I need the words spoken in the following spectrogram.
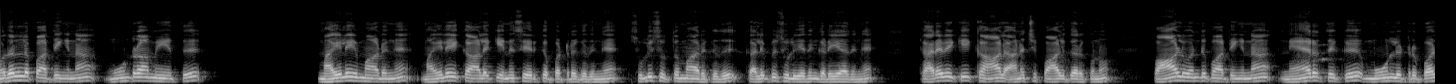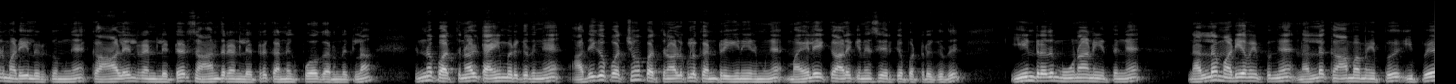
முதல்ல பார்த்தீங்கன்னா மூன்றாம் ஈத்து மயிலை மாடுங்க. மயிலை காலைக்கு என்ன சேர்க்கப்பட்டிருக்குதுங்க? சுழி சுத்தமாக இருக்குது. கழிப்பு சுழி எதுவும் கிடையாதுங்க. கறவைக்கு கால் அணைச்சி பால் கறக்கணும். பால் வந்து பார்த்திங்கன்னா நேரத்துக்கு மூணு லிட்டர் பால் மடியில் இருக்குங்க காலையில் ரெண்டு லிட்டர் சாயந்தரம் ரெண்டு லிட்டர் கண்ணுக்கு போக கறந்துக்கலாம். இன்னும் பத்து நாள் டைம் இருக்குதுங்க. அதிகபட்சம் பத்து நாளுக்குள்ளே கன்று ஈனிருமுங்க மயிலை காலைக்கு இணை சேர்க்கப்பட்டிருக்குது. ஈன்றது மூணாம் நீத்துங்க நல்ல மடி அமைப்புங்க. நல்ல காம்பு அமைப்பு. இப்போவே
